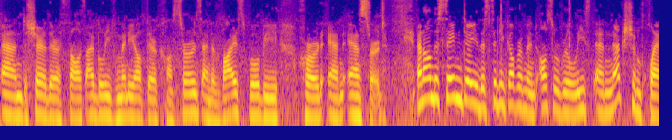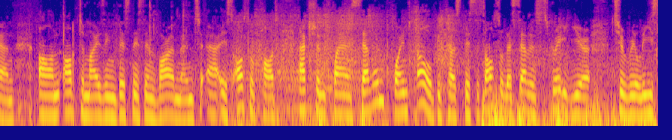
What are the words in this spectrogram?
and share their thoughts. I believe many of their concerns and advice will be heard and answered. And on the same day, the city government also released an action plan on optimizing business environment. Uh, it's also called Action Plan 7.0 because this is also the seventh straight year to release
